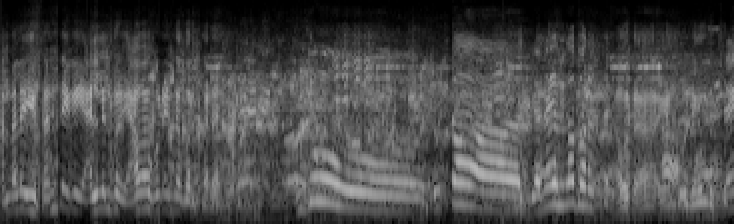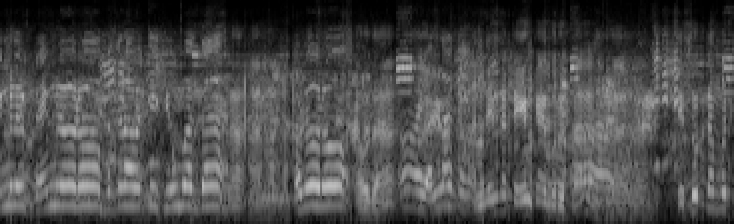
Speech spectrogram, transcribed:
ಆಮೇಲೆ ಈ ಸಂತೆಗೆ ಅಲ್ಲೆಲ್ಲಿ ಯಾವ ಕಡೆಯಿಂದ ಬರ್ತಾರೆ? ಇದು ಸುತ್ತ ಜನ ಎಲ್ಲ ಬರುತ್ತೆ. ಹೌದಾ? ಒಂದು ಬೆಂಗಳೂರು ಬೆಂಗಳೂರು ಭದ್ರಾವತಿ ಶಿವಮೊಗ್ಗ ಕಡೂರು. ಹೌದಾ? ಎಲ್ಲ ಅಲ್ಲಿಂದ ತೆಂಗಿನಕಾಯಿ ಬರುತ್ತಾ? ಸುತ್ತಮುತ್ತ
